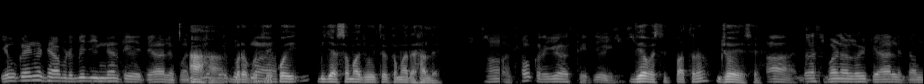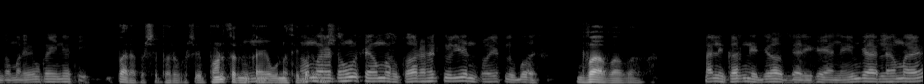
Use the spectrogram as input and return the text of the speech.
એવું કઈ નથી. આપણે બીજી જ્ઞાતિ હોય તે હાલે. પણ હા હા. બરોબર છે. કોઈ બીજા સમાજ હોય તો તમારે હાલે. હા છોકરી વ્યવસ્થિત જોઈએ વ્યવસ્થિત પાત્ર જોઈએ છે. હા દસ ભણેલ હોય તે હાલે. તમ તમારે એવું કઈ નથી. બરાબર છે બરાબર છે. ભણતરનું કાંઈ એવું નથી અમારે તો શું છે અમારું ઘર હટકી લઈએ ને તો એટલું બસ. વાહ વાહ વાહ વાહ. ખાલી ઘરની જવાબદારી છે અને સમજ્યા એટલે અમારે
